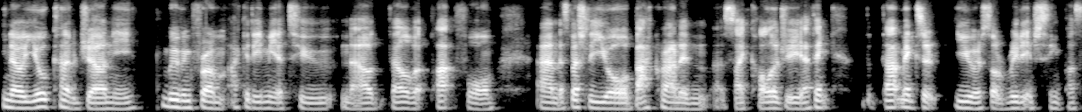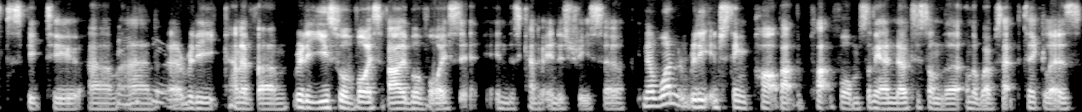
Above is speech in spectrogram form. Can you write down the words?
you know, your kind of journey moving from academia to now Velvet platform, and especially your background in uh, psychology, I think that makes it you a sort of really interesting person to speak to, um, and you. a really kind of um, really useful voice, a valuable voice in this kind of industry. So, you know, one really interesting part about the platform, something I noticed on the on the website in particular, is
